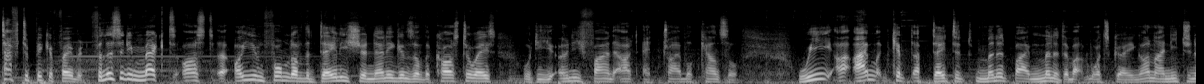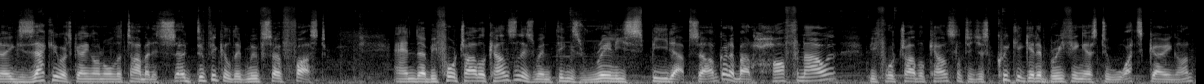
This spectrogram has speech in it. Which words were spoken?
tough to pick a favorite. Felicity Macht asked, uh, are you informed of the daily shenanigans of the castaways or do you only find out at tribal council? We, I, am kept updated minute by minute about what's going on. I need to know exactly what's going on all the time, but it's so difficult, it moves so fast. And uh, before Tribal Council is when things really speed up. So I've got about half an hour before Tribal Council to just quickly get a briefing as to what's going on.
